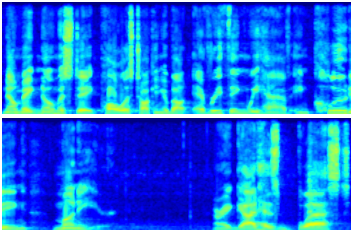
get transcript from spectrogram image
Now, make no mistake, Paul is talking about everything we have, including money here. All right, God has blessed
